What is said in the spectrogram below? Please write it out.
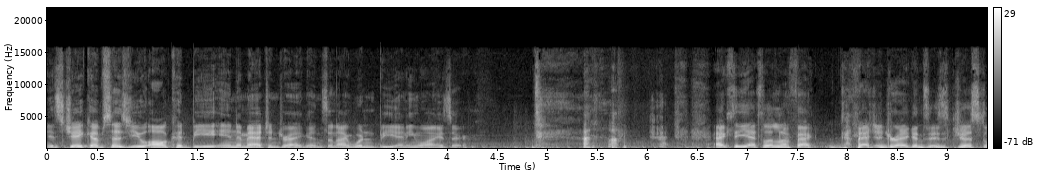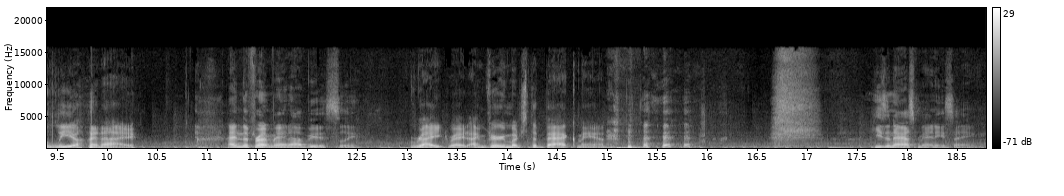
It's Jacob says you all could be in Imagine Dragons, and I wouldn't be any wiser. Actually, yeah, it's a little known fact. Imagine Dragons is just Leo and I. And the front man, obviously. Right, right. I'm very much the back man. He's an ass man, he's saying.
